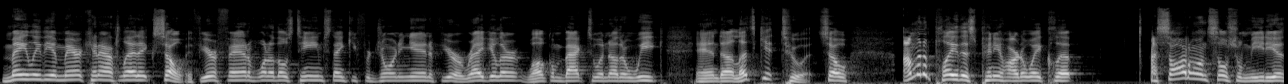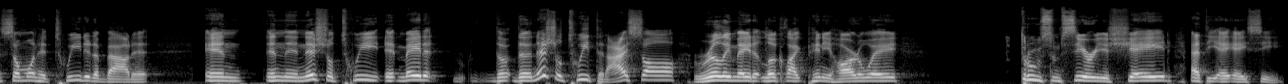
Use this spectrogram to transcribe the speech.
mainly the American Athletics. So if you're a fan of one of those teams, thank you for joining in. If you're a regular, welcome back to another week. And uh, let's get to it. So I'm going to play this Penny Hardaway clip. I saw it on social media. Someone had tweeted about it. And in the initial tweet, it made it the, the initial tweet that I saw really made it look like Penny Hardaway threw some serious shade at the AAC.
